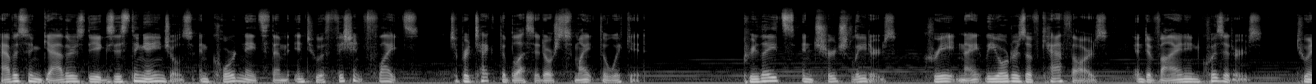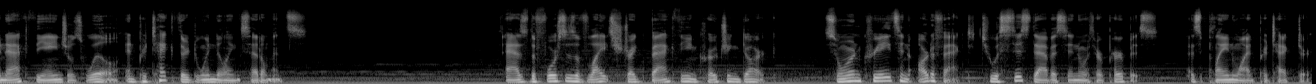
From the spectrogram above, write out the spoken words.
Avacyn gathers the existing angels and coordinates them into efficient flights to protect the blessed or smite the wicked. Prelates and church leaders create knightly orders of Cathars and divine inquisitors to enact the angels' will and protect their dwindling settlements. As the forces of light strike back the encroaching dark, Sorin creates an artifact to assist Avacyn with her purpose as plane-wide protector.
